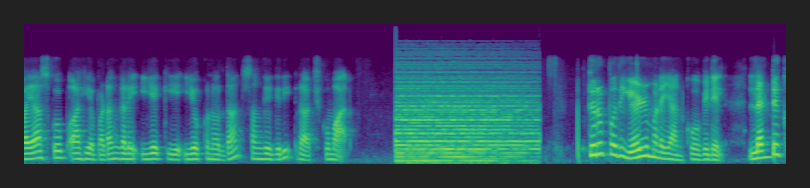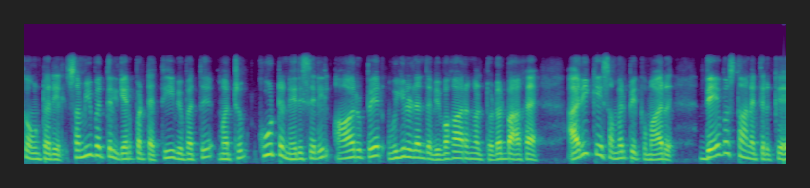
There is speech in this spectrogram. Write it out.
பயாஸ்கோப் ஆகிய படங்களை இயக்கிய இயக்குனர் தான் சங்ககிரி ராஜ்குமார். திருப்பதி ஏழுமலையான் கோவிலில் லட்டு கவுண்டரில் சமீபத்தில் ஏற்பட்ட தீ விபத்து மற்றும் கூட்ட நெரிசலில் ஆறு பேர் உயிரிழந்த விவகாரங்கள் தொடர்பாக அறிக்கை சமர்ப்பிக்குமாறு தேவஸ்தானத்திற்கு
